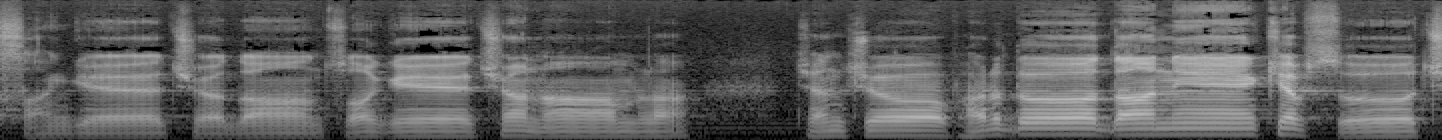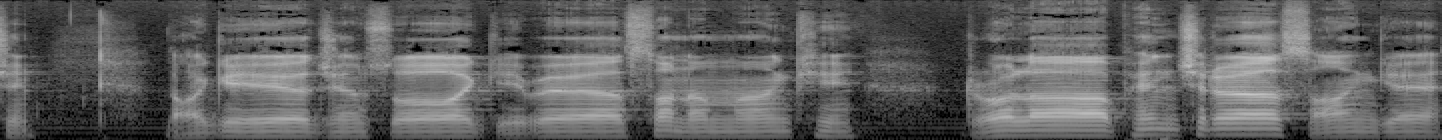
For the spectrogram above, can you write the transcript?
sangye chodan tsoge chonamla, chancho pardo dani kyepsuchi, kyapsu chi dāgī jinsō gībē sōnam kī drōla pinchira sāngye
